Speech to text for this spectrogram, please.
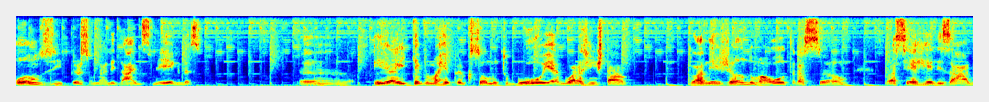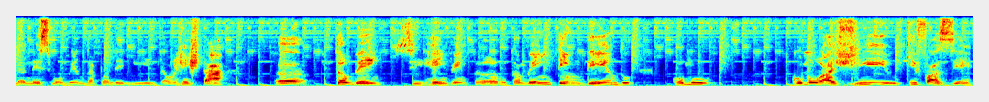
11 personalidades negras. e aí teve uma repercussão muito boa e agora a gente está planejando uma outra ação para ser realizada nesse momento da pandemia. Então a gente está uh, também se reinventando, também entendendo como, como agir, o que fazer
